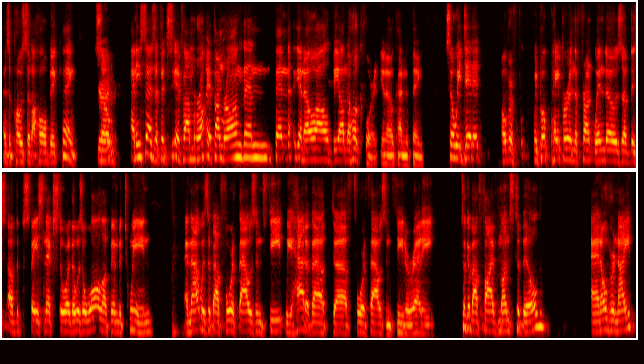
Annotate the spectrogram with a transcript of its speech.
as opposed to the whole big thing. So and he says if it's if i'm wrong if i'm wrong then then you know i'll be on the hook for it you know kind of thing. So we did it over we put paper in the front windows of this of the space next door. There was a wall up in between and that was about 4,000 feet. We had about uh, 4,000 feet already. Took about five months to build, and overnight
